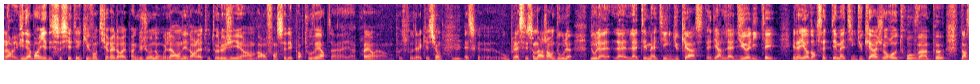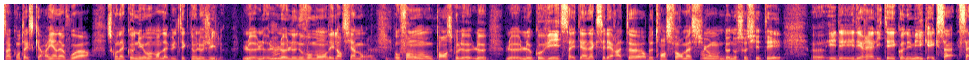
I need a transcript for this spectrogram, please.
Alors évidemment, il y a des sociétés qui vont tirer leur épingle du jeu. Donc là, on est dans la tautologie. Hein. On va enfoncer des portes ouvertes. Hein. Et après, on peut se poser la question mm. est-ce que, où placer son argent? D'où la, la, thématique du cas, c'est-à-dire la dualité. Et d'ailleurs, dans cette thématique du cas, je retrouve un peu, dans un contexte qui n'a rien à voir, ce qu'on a connu au moment de la bulle technologique le, le, nouveau monde et l'ancien monde. Au fond, on pense que le, Covid, ça a été un accélérateur de transformation de nos sociétés euh, et, des, et, des, réalités économiques et que ça, ça,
